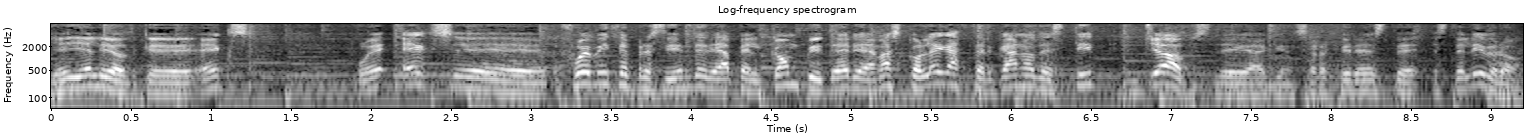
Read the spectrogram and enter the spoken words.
Jay Elliott, que ex fue ex eh, fue vicepresidente de Apple Computer y además colega cercano de Steve Jobs, de a quien se refiere este, este libro.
